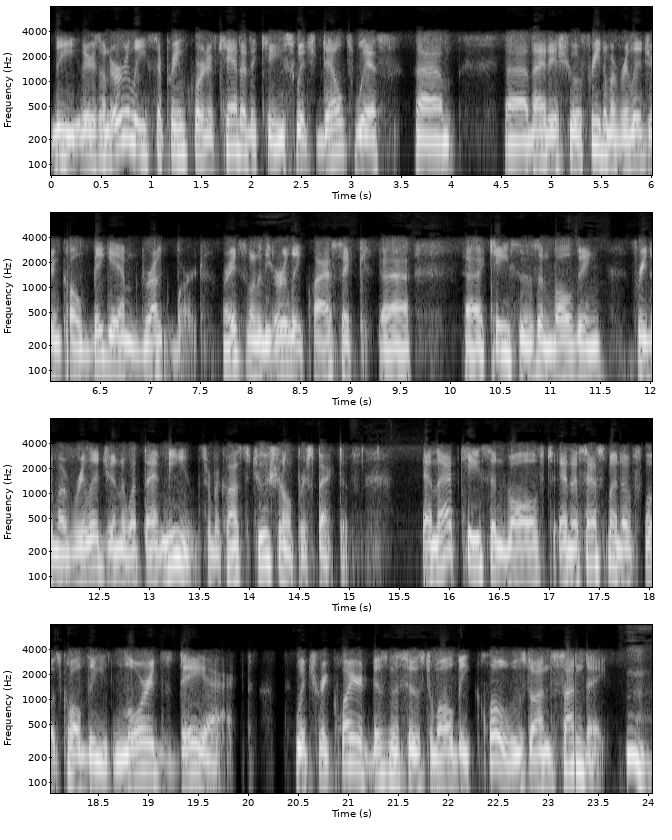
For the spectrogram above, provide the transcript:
the, there's an early Supreme Court of Canada case which dealt with um, uh, that issue of freedom of religion called Big M Drug Mart, right? It's one of the early classic uh, uh, cases involving freedom of religion and what that means from a constitutional perspective. And that case involved an assessment of what's called the Lord's Day Act, which required businesses to all be closed on Sunday. Hmm.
